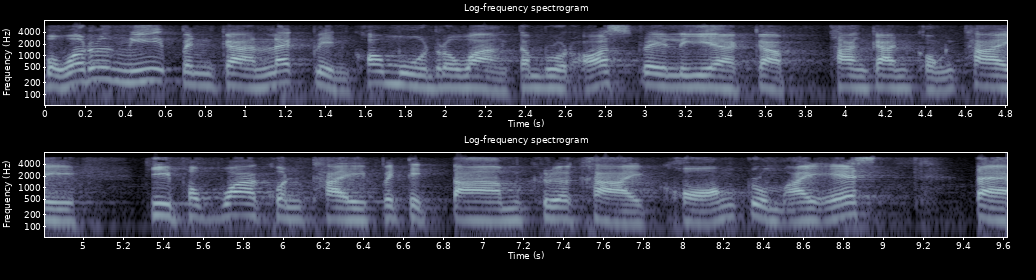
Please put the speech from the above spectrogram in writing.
บอกว่าเรื่องนี้เป็นการแลกเปลี่ยนข้อมูลระหว่างตำรวจออสเตรเลียกับทางการของไทย ที่พบว่าคนไทยไปติดตามเครือข่ายของกลุ่ม IS แต่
